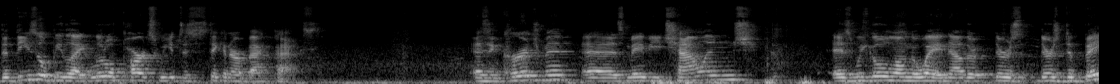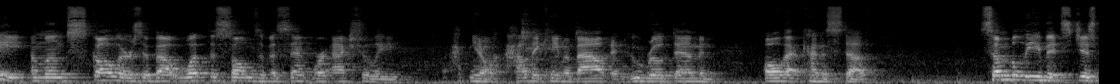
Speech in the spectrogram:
that these will be like little parts we get to stick in our backpacks as encouragement, as maybe challenge as we go along the way. Now, there, there's, there's debate among scholars about what the Psalms of Ascent were actually, you know, how they came about and who wrote them and all that kind of stuff. Some believe it's just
